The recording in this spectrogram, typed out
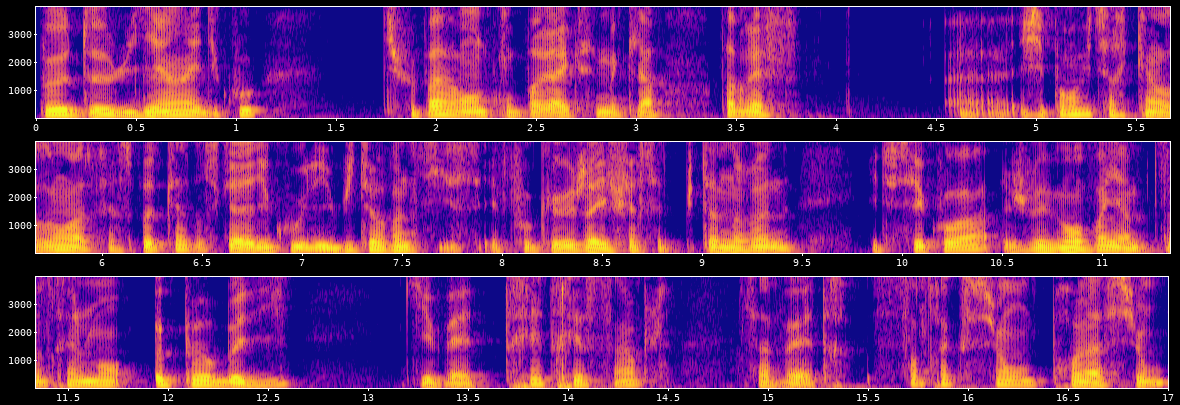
peu de liens et du coup, tu peux pas vraiment te comparer avec ces mecs-là. Enfin bref, euh, j'ai pas envie de faire 15 ans à faire ce podcast parce que là, du coup, il est 8h26 il faut que j'aille faire cette putain de run. Et tu sais quoi? Je vais m'envoyer un petit entraînement upper body qui va être très très simple. Ça va être sans traction pronation,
